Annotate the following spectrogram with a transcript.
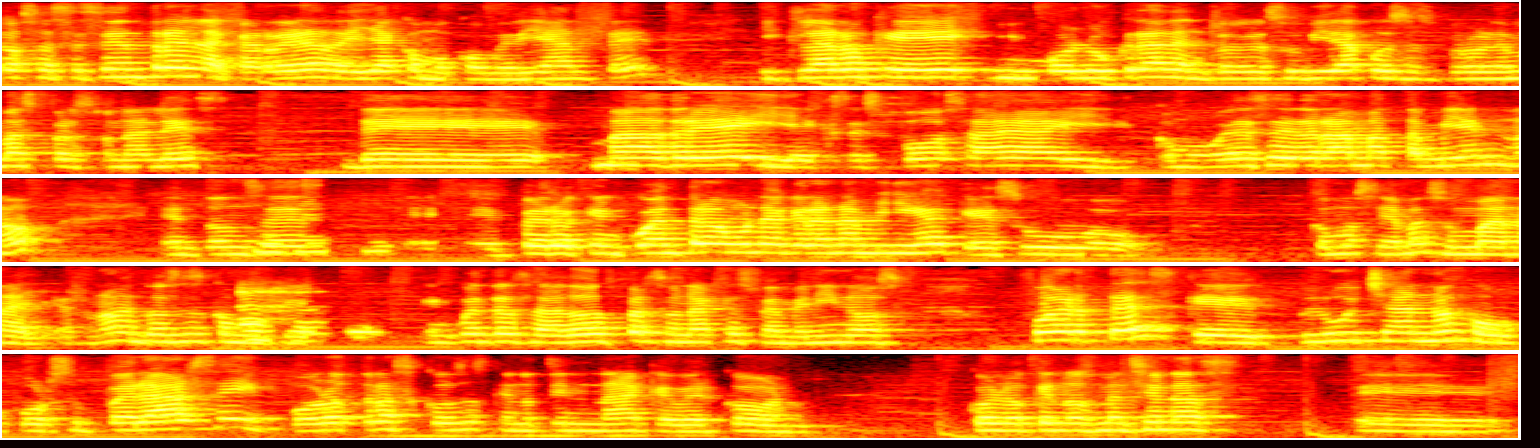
o, sea, se centra en la carrera de ella como comediante, y claro que involucra dentro de su vida pues sus problemas personales de madre y ex esposa y como ese drama también, ¿no? Entonces, eh, pero que encuentra una gran amiga que es su, ¿cómo se llama? Su manager, ¿no? Entonces como que encuentras a dos personajes femeninos fuertes que luchan, ¿no? Como por superarse y por otras cosas que no tienen nada que ver con, con lo que nos mencionas eh,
